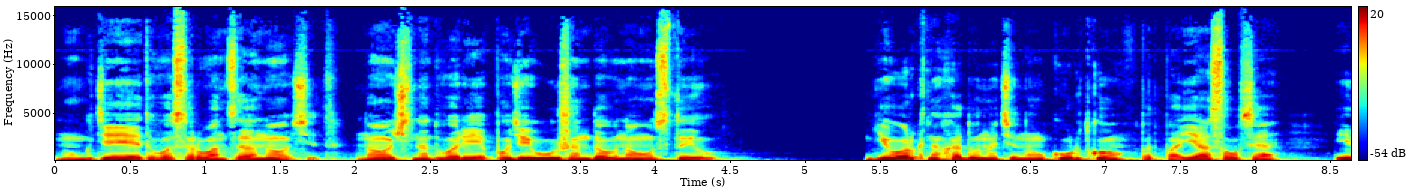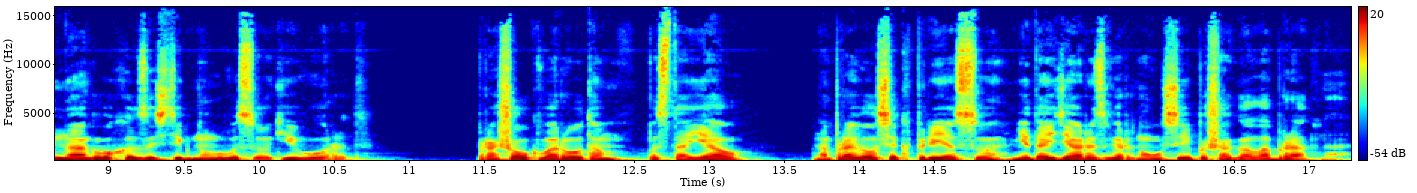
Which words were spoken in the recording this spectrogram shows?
«Ну где этого сорванца носит? Ночь на дворе, поди ужин давно устыл». Георг на ходу натянул куртку, подпоясался и наглухо застегнул высокий ворот. Прошел к воротам, постоял, направился к прессу, не дойдя, развернулся и пошагал обратно.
